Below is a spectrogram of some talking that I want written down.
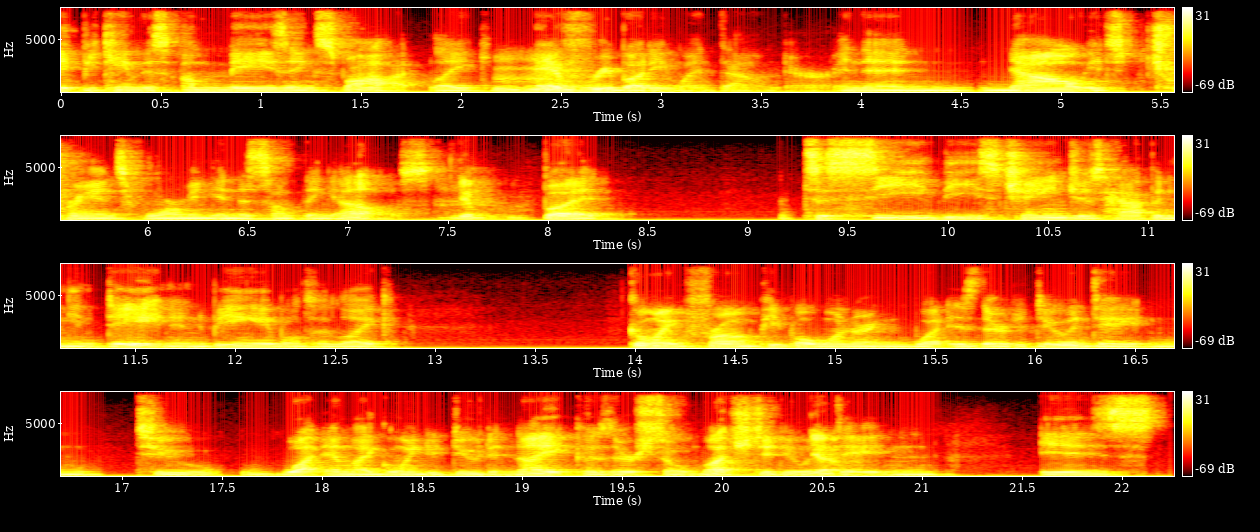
it became this amazing spot like Mhm. everybody went down there and then now it's transforming into something else Yep. but to see these changes happening in Dayton and being able to like going from people wondering what is there to do in Dayton to what am I going to do tonight because there's so much to do in Yeah. Dayton is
